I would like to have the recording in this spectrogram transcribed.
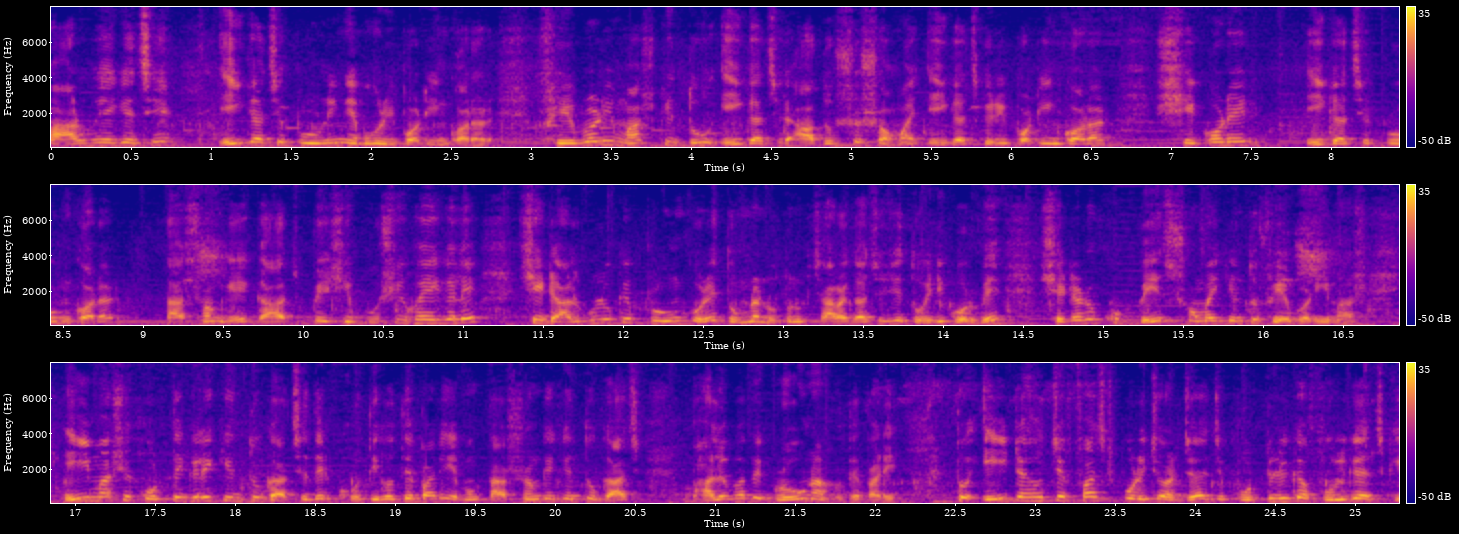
পার হয়ে গেছে এই গাছে প্রুনিং এবং রিপোর্টিং করার। ফেব্রুয়ারি মাস কিন্তু এই গাছের আদর্শ সময়, এই গাছকে রিপোর্টিং করার, শেকড়ের এই গাছে প্রুন করার, তার সঙ্গে গাছ বেশি বুশি হয়ে গেলে সেই ডালগুলোকে প্রুন করে তোমরা নতুন চারা গাছও যে তৈরি করবে, সেটারও খুব বেস্ট সময় কিন্তু ফেব্রুয়ারি মাস। এই মাসে করতে গেলে কিন্তু গাছেদের ক্ষতি হতে পারে এবং তার সঙ্গে কিন্তু গাছ ভালোভাবে গ্রো না হতে পারে। তো এইটা হচ্ছে ফার্স্ট পরিচর্যা যে পর্তুলিকা ফুল গাছকে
